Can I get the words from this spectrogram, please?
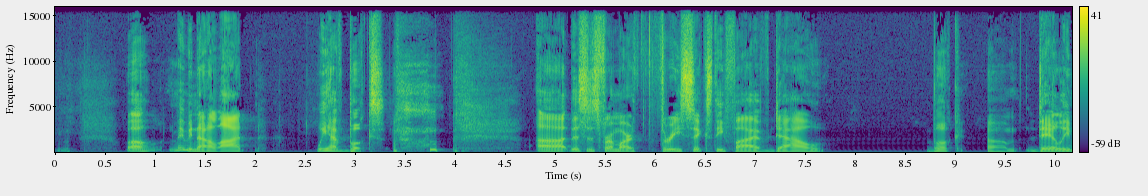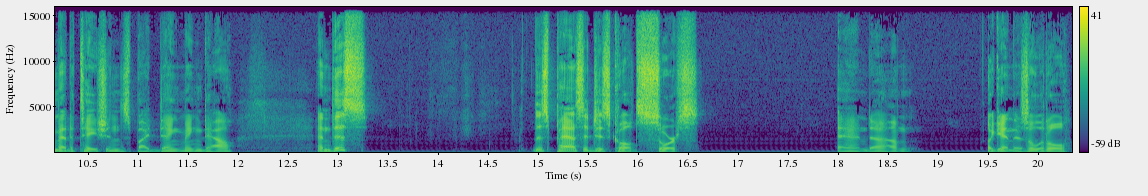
well, maybe not a lot. We have books. uh, this is from our 365 Tao book, um, Daily Meditations by Deng Ming Dao. And this this passage is called Source. And um, again, there's a little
